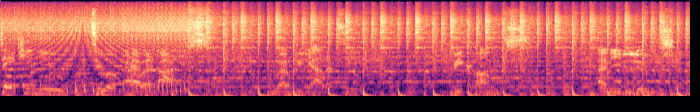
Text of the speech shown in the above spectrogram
taking you to a paradise where reality becomes an illusion.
